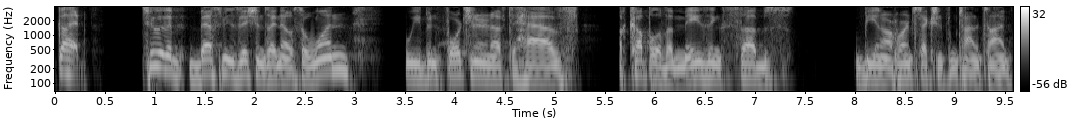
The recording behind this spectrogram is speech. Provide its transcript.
Go ahead. Two of the best musicians I know. So one, we've been fortunate enough to have a couple of amazing subs be in our horn section from time to time.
